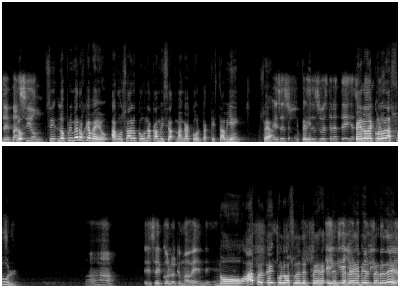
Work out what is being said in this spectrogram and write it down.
De pasión. sí, lo primero que veo a Gonzalo con una camisa manga corta, que está bien, o sea, esa es su, estrategia. Pero de color azul. Ajá. Es el color que más vende. No, ah, pues el color azul es del, del PRM y del PRD.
